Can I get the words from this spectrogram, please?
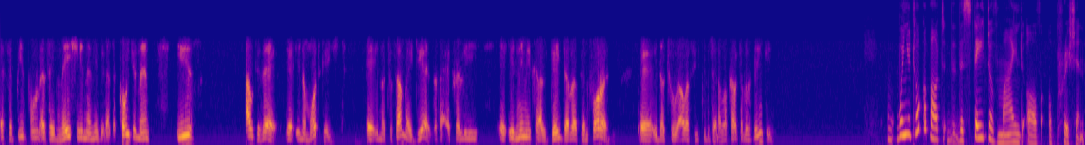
as a people, as a nation, and even as a continent is out there, uh, know, mortgaged, uh, you know, to some ideas that are actually uh, inimical, dangerous, and foreign, uh, you know, to our systems and our cultural thinking when you talk about the state of mind of oppression,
